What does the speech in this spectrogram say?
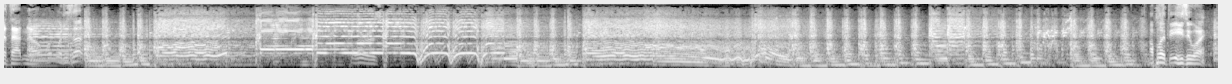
Forget that note. What, what is that? I'll play it the easy way.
